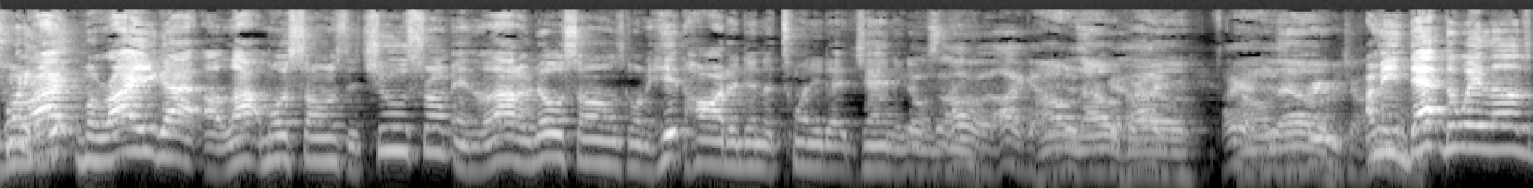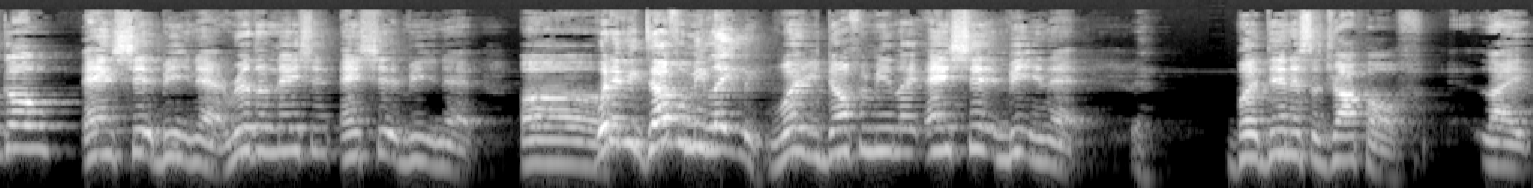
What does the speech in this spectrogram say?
20 Mariah, hit- Mariah got a lot more songs to choose from, and a lot of those songs gonna hit harder than the 20 that Janet. No, gonna so. I don't, I I don't know, bro. I, gotta I don't know. with you on I mean, that the way loves go ain't shit beating that. Rhythm Nation ain't shit beating that. Uh, What have you done for me lately? what have you done for me? Like ain't shit beating that. But then it's a drop off. Like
